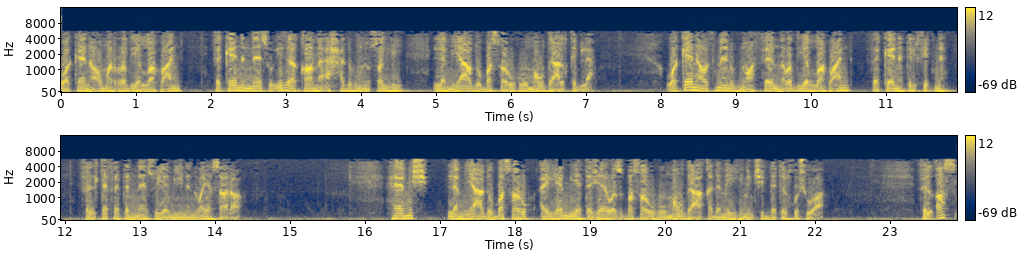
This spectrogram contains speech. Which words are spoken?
وكان عمر رضي الله عنه فكان الناس إذا قام أحدهم يصلي لم يعد بصره موضع القبلة. وكان عثمان بن عفان رضي الله عنه فكانت الفتنة فالتفت الناس يمينا ويسارا. هامش لم يعد بصره أي لم يتجاوز بصره موضع قدميه من شدة الخشوع. في الأصل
